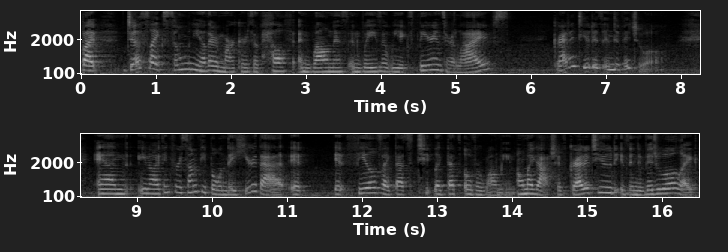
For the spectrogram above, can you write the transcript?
but just like so many other markers of health and wellness and ways that we experience our lives, gratitude is individual. And you know, I think for some people when they hear that, it it feels like that's too like that's overwhelming. Oh my gosh, if gratitude is individual, like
